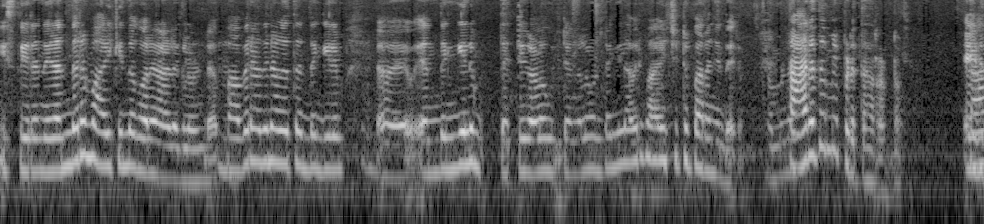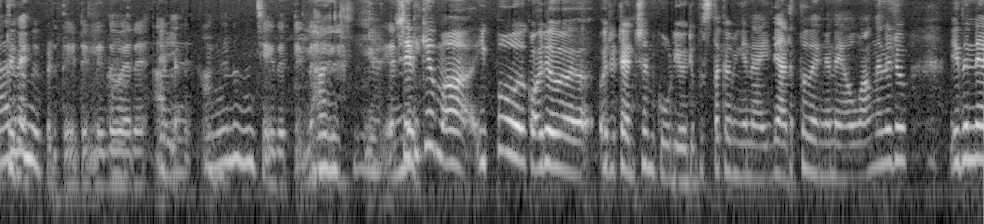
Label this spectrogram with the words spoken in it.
ഈ സ്ഥിരം നിരന്തരം വായിക്കുന്ന കുറെ ആളുകളുണ്ട്. അപ്പൊ അവരതിനകത്ത് എന്തെങ്കിലും എന്തെങ്കിലും തെറ്റുകളോ കുറ്റങ്ങളോ ഉണ്ടെങ്കിൽ അവർ വായിച്ചിട്ട് പറഞ്ഞു തരും. താരതമ്യപ്പെടുത്താറുണ്ടോ? താരതമ്യപ്പെടുത്തിയിട്ടില്ല ഇതുവരെ. അങ്ങനൊന്നും ചെയ്തിട്ടില്ല. ശരിക്കും ഇപ്പോ ഒരു ഒരു ടെൻഷൻ കൂടി ഒരു പുസ്തകം ഇങ്ങനെ ആയി, ഇനി അടുത്തത് എങ്ങനെയാവും? അങ്ങനെ ഒരു ഇതിനെ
